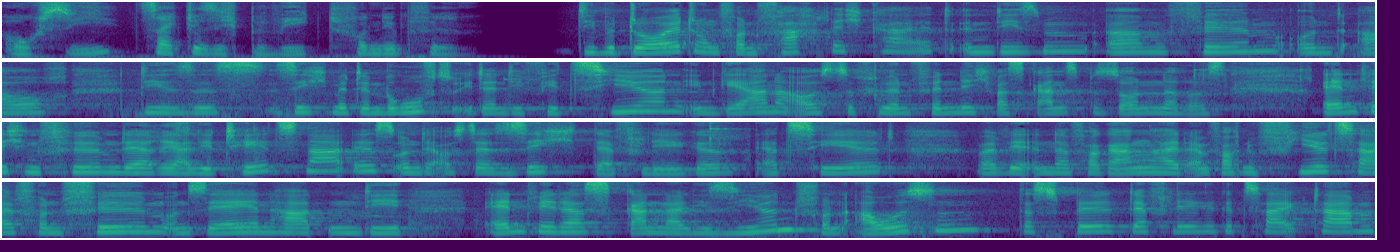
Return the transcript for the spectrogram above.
Auch sie zeigte sich bewegt von dem Film die Bedeutung von Fachlichkeit in diesem ähm, Film und auch dieses sich mit dem Beruf zu identifizieren, ihn gerne auszuführen, finde ich was ganz Besonderes. Endlich ein Film, der realitätsnah ist und der aus der Sicht der Pflege erzählt, weil wir in der Vergangenheit einfach eine Vielzahl von Filmen und Serien hatten, die entweder skandalisierend von außen das Bild der Pflege gezeigt haben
